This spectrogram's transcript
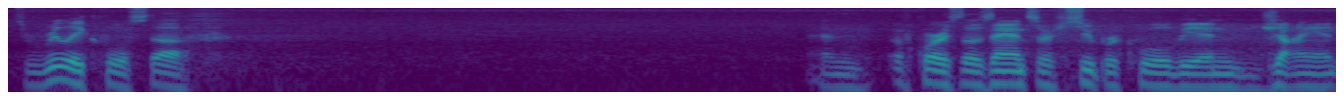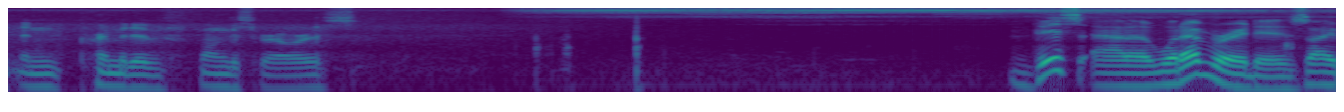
It's really cool stuff. And of course those ants are super cool being giant and primitive fungus growers. This atta, whatever it is, I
